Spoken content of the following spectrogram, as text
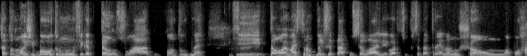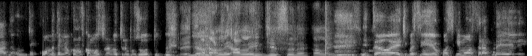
tá todo mundo de boa, todo mundo não fica tão suado quanto, né? Sim. E, então é mais tranquilo, você tá com o celular ali, agora tipo, você tá treinando no chão, uma porrada, não, tem como, até mesmo que eu não vou ficar mostrando meu treino pros outros. além, além disso, né? Além disso. Então é tipo assim, eu consegui mostrar para ele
